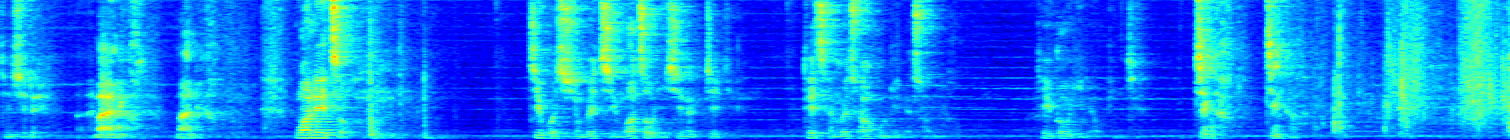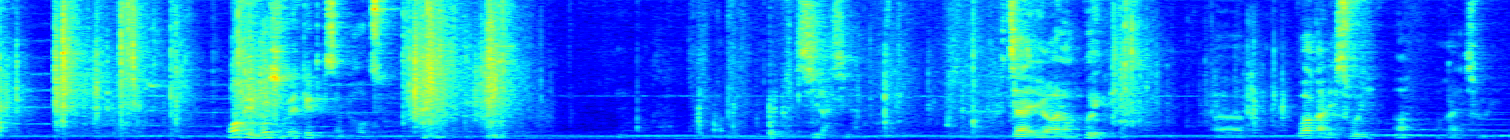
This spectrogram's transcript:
真是的。莫安尼讲，莫安尼讲。我安尼做，只不过是想要尽我做医生的责任，替陈美川附近的传媒提高医疗品质。正确，正确。我并无想要得到什么好处。是啦是啦，这药啊拢过去，呃，我家己处理啊，我家己处理。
